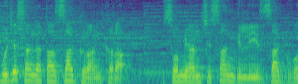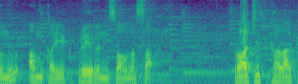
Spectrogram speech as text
म्हजे सांगाता जागरण करा. सोम्यांची सांग दिल्ली जागवण आमकां एक प्रेरण जावन आसा प्राचीत काळाक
